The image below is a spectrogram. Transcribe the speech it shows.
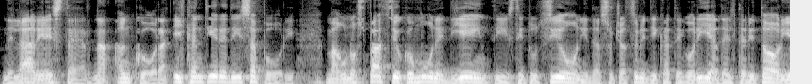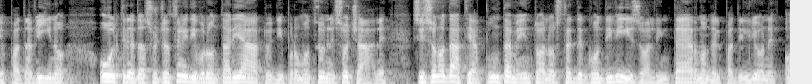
Nell'area esterna ancora il cantiere dei sapori, ma uno spazio comune di enti, istituzioni ed associazioni di categoria del territorio padavino, oltre ad associazioni di volontariato e di promozione sociale, si sono dati appuntamento allo stand condiviso all'interno del padiglione 8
